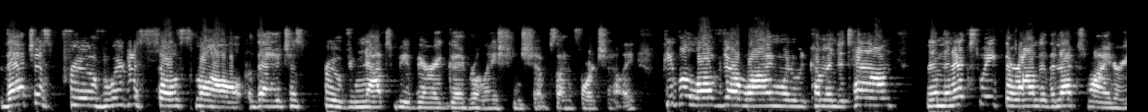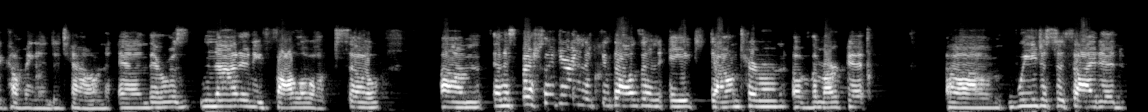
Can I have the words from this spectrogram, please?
that just proved we're just so small that it just proved not to be very good relationships unfortunately people loved our wine when we'd come into town Then the next week, they're on to the next winery coming into town, and there was not any follow up. So, um, and especially during the 2008 downturn of the market, um, we just decided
